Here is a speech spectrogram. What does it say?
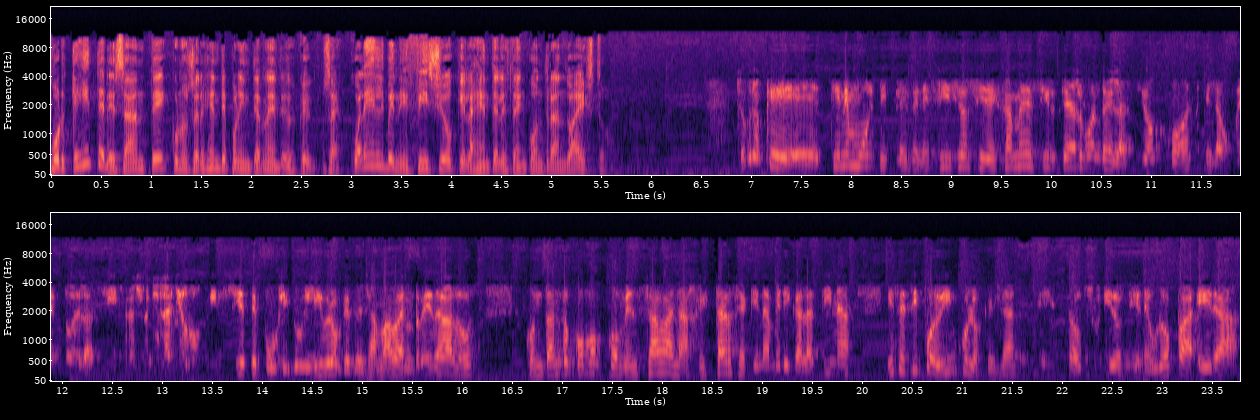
¿Por qué es interesante conocer gente por internet? O sea, ¿cuál es el beneficio que la gente le está encontrando a esto? Yo creo que eh, tiene múltiples beneficios y déjame decirte algo en relación con el aumento de las cifras. Yo en el año 2007 publiqué un libro que se llamaba Enredados, contando cómo comenzaban a gestarse aquí en América Latina ese tipo de vínculos que ya en Estados Unidos y en Europa era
